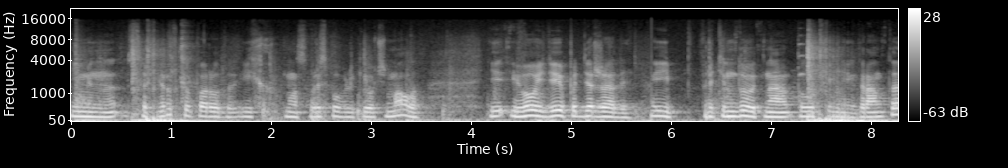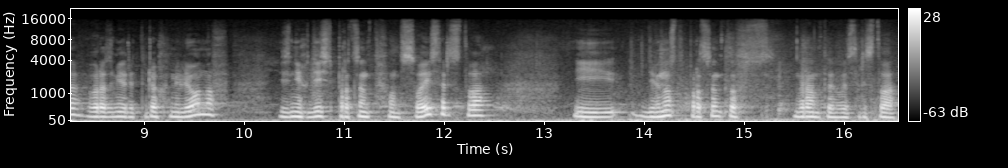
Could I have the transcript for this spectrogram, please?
именно среднерусскую породу, их у нас в республике очень мало, его идею поддержали. И претендуют на получение гранта в размере 3 миллионов, из них 10% он свои средства и 90% грантовые средства.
